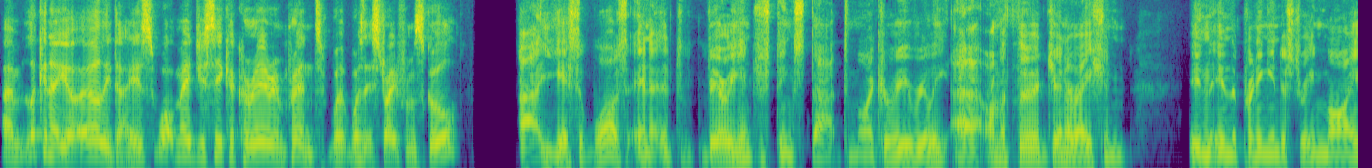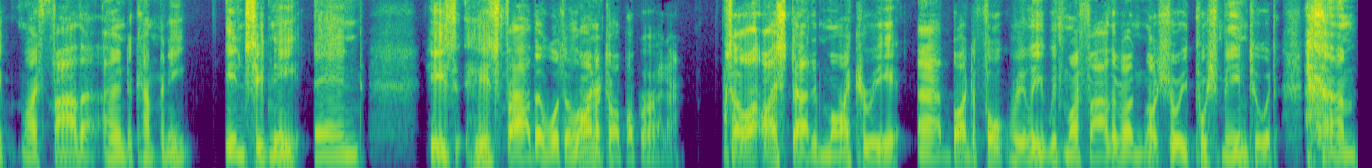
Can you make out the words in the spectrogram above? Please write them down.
um, looking at your early days, what made you seek a career in print? W- was it straight from school? Uh, yes, it was. And it's a very interesting start to my career, really. Uh, I'm a third generation in, in the printing industry. My, my father owned a company in Sydney, and his, his father was a linotype operator. So I, I started my career uh, by default, really, with my father. I'm not sure he pushed me into it, um,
